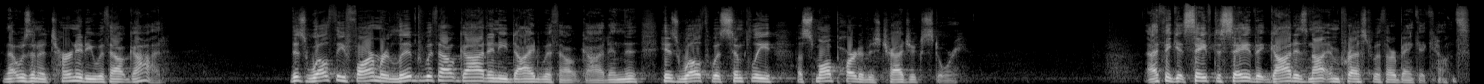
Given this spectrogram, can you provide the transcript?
And that was an eternity without God. This wealthy farmer lived without God and he died without God. And his wealth was simply a small part of his tragic story. I think it's safe to say that God is not impressed with our bank accounts.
